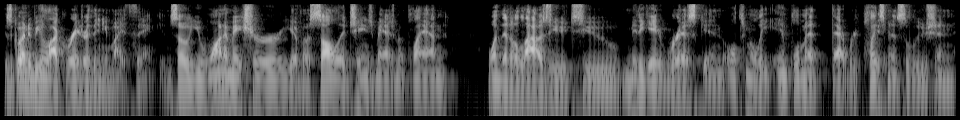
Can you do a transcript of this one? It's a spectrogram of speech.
is going to be a lot greater than you might think. And so you want to make sure you have a solid change management plan, one that allows you to mitigate risk and ultimately implement that replacement solution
